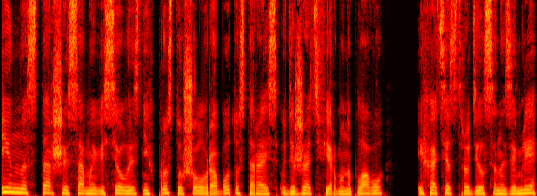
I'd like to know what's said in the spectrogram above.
Инна, старший и самый веселый из них, просто ушел в работу, стараясь удержать ферму на плаву. Их отец трудился на земле,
